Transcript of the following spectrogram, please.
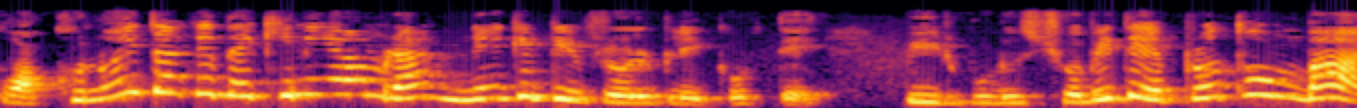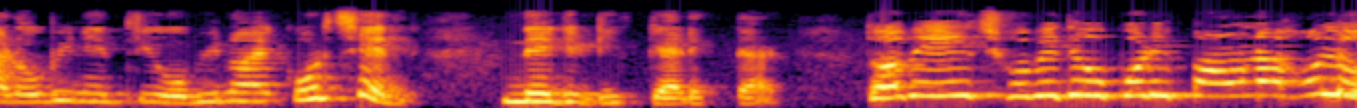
কখনোই তাকে দেখিনি আমরা নেগেটিভ রোল প্লে করতে। বীরপুরুষ ছবিতে প্রথমবার অভিনেত্রী অভিনয় করছেন নেগেটিভ ক্যারেক্টার তবে এই ছবিতে উপরই পাওনা হলো,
